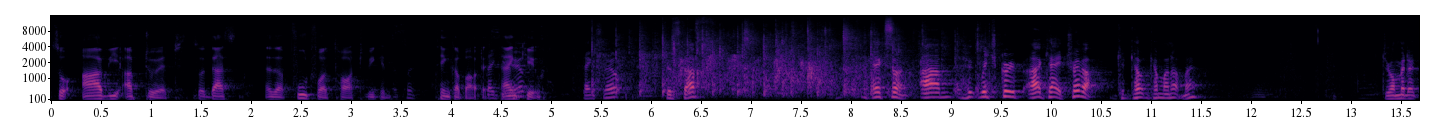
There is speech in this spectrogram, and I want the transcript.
So are we up to it? So that's as a food for thought. We can think about it. Thank, Thank you. you. Thanks, Neil. Good stuff. Excellent. Um, which group? Okay, Trevor, come, come on up, man. Do you want me to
